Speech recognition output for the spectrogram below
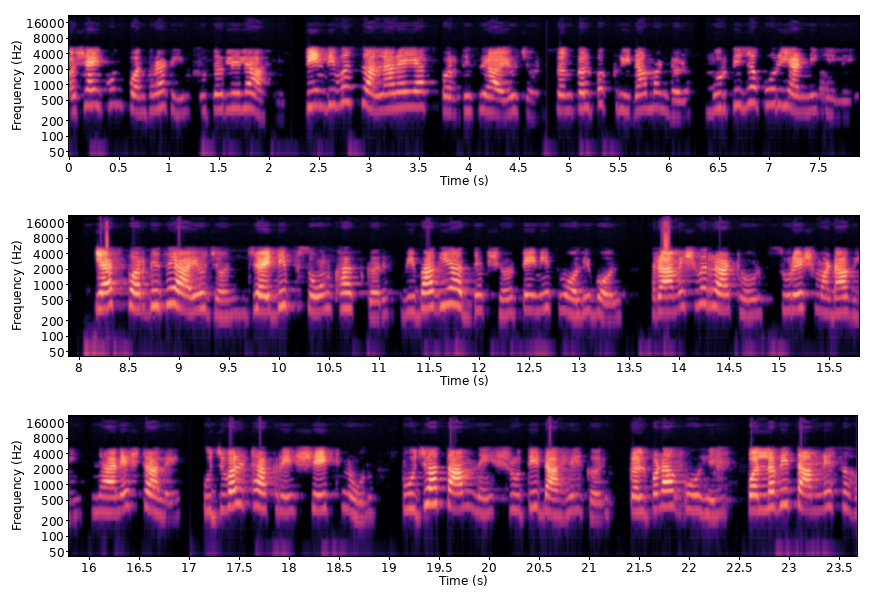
अशा एकूण पंधरा टीम उतरलेल्या आहेत. तीन दिवस चालणाऱ्या या स्पर्धेचे आयोजन संकल्प क्रीडा मंडळ मूर्तिजापूर यांनी केले. या स्पर्धेचे आयोजन जयदीप सोनखासकर विभागीय अध्यक्ष टेनिस व्हॉलीबॉल रामेश्वर राठोड सुरेश मडावी ज्ञानेश टाले उज्ज्वल ठाकरे शेख नूर पूजा तामने श्रुती डाहेलकर कल्पना गोहिल पल्लवी तामनेसह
